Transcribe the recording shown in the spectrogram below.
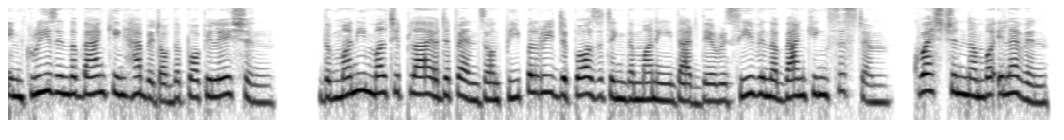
Increase in the banking habit of the population. The money multiplier depends on people redepositing the money that they receive in the banking system. Question number 11.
